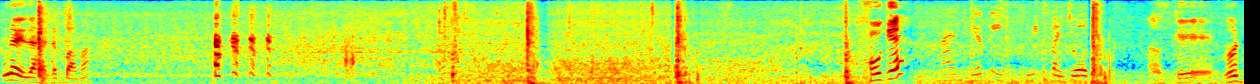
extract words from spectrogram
પુરાઈ જાય ડબ્બામાં. હું કે? I am happy with my job okay good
